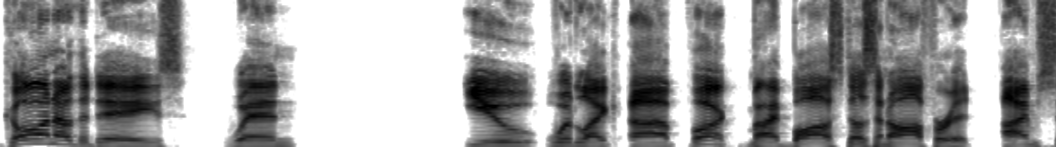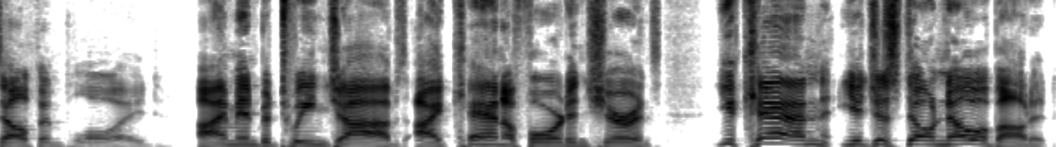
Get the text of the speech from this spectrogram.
Gone are the days when you would like, ah, fuck, my boss doesn't offer it. I'm self employed. I'm in between jobs. I can't afford insurance. You can, you just don't know about it.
